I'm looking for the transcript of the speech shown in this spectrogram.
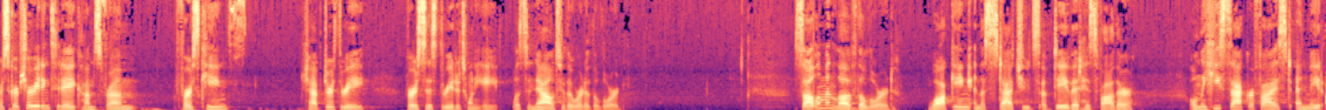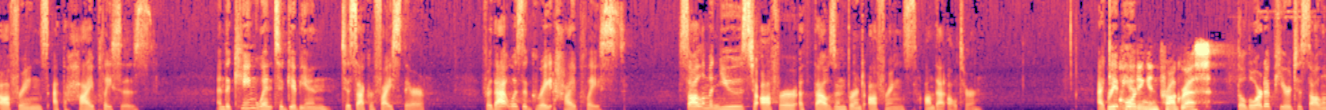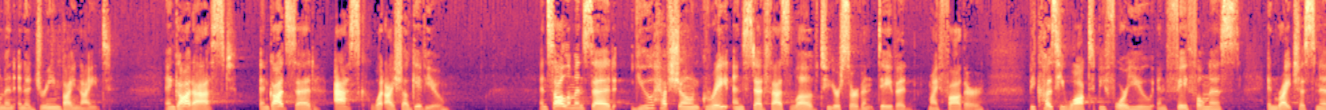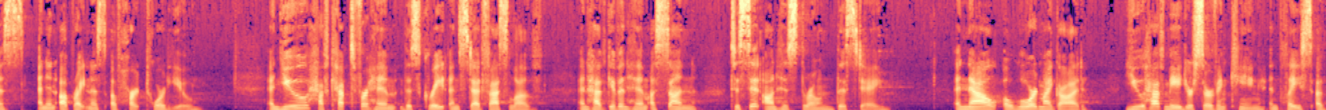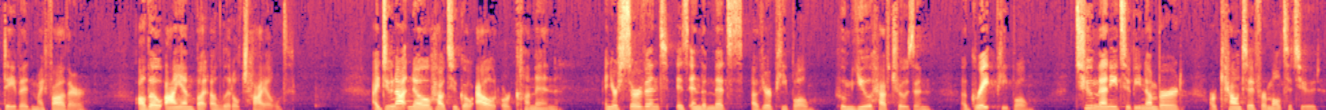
Our scripture reading today comes from 1 Kings chapter 3, verses 3 to 28. Listen now to the word of the Lord. Solomon loved the Lord, walking in the statutes of David his father. Only he sacrificed and made offerings at the high places. And the king went to Gibeon to sacrifice there, for that was a great high place. Solomon used to offer a thousand burnt offerings on that altar. At Gibeon, Recording in progress. The Lord appeared to Solomon in a dream by night. And God asked, and God said, Ask what I shall give you. And Solomon said, You have shown great and steadfast love to your servant David, my father, because he walked before you in faithfulness, in righteousness, and in uprightness of heart toward you. And you have kept for him this great and steadfast love, and have given him a son to sit on his throne this day. And now, O Lord my God, you have made your servant king in place of David, my father, although I am but a little child. I do not know how to go out or come in, and your servant is in the midst of your people, whom you have chosen, a great people, too many to be numbered or counted for multitude.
